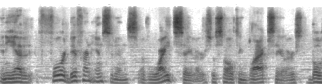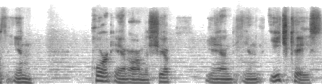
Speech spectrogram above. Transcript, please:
And he had four different incidents of white sailors assaulting black sailors, both in port and on the ship. And in each case,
